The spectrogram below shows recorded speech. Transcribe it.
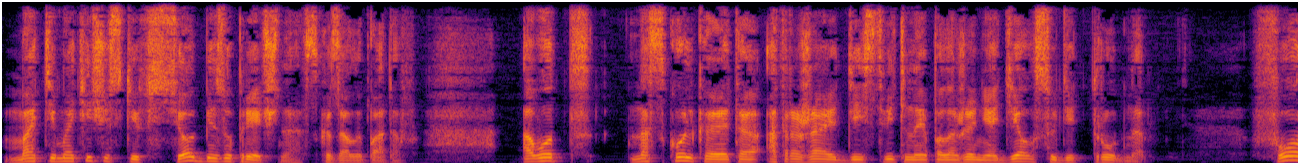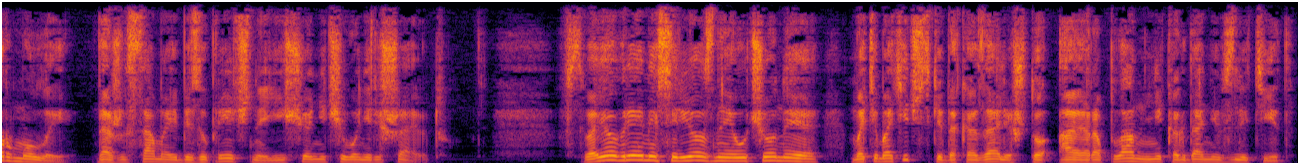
«Математически все безупречно», — сказал Ипатов. «А вот насколько это отражает действительное положение дел, судить трудно. Формулы, даже самые безупречные, еще ничего не решают». В свое время серьезные ученые математически доказали, что аэроплан никогда не взлетит.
